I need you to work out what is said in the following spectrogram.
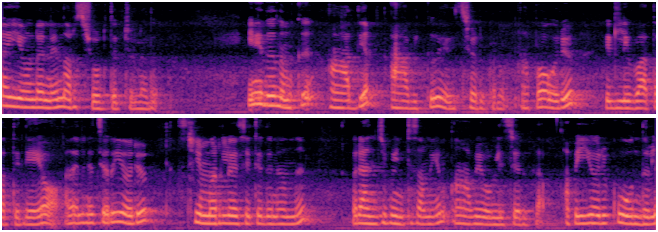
കൈ കൊണ്ട് തന്നെ നിറച്ച് കൊടുത്തിട്ടുള്ളത്. ഇനി ഇത് നമുക്ക് ആദ്യം ആവിക്ക് വേവിച്ചെടുക്കണം. അപ്പോൾ ഒരു ഇഡ്ഡലി പാത്രത്തിന്റെയോ അതല്ലെങ്കിൽ ചെറിയൊരു സ്റ്റീമറിൽ വെച്ചിട്ട് ഇതിനൊന്ന് ഒരു അഞ്ച് മിനിറ്റ് സമയം ആവി ഒള്ളിച്ചെടുക്കുക. അപ്പോൾ ഈ ഒരു കൂന്തൽ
